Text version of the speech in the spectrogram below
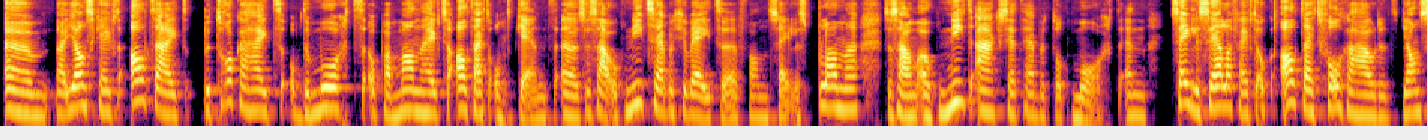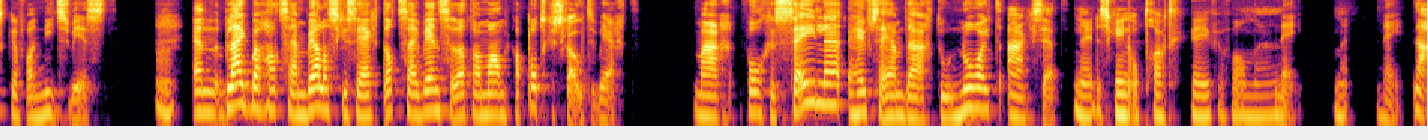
Ehm, nou, Janske heeft altijd betrokkenheid op de moord op haar man, heeft ze altijd ontkend. Ze zou ook niets hebben geweten van Zelens plannen. Ze zou hem ook niet aangezet hebben tot moord. En Zelen zelf heeft ook altijd volgehouden dat Janske van niets wist. Hm. En blijkbaar had ze hem wel eens gezegd dat zij wenste dat haar man kapotgeschoten werd. Maar volgens Zelen heeft zij hem daartoe nooit aangezet. Nee, dus geen opdracht gegeven van... eh, Nee. Nee. Nee. Nou,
